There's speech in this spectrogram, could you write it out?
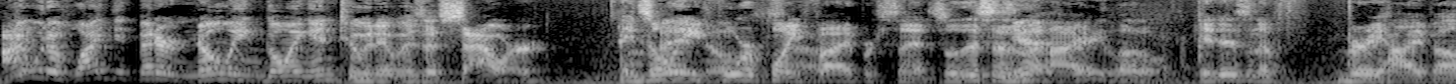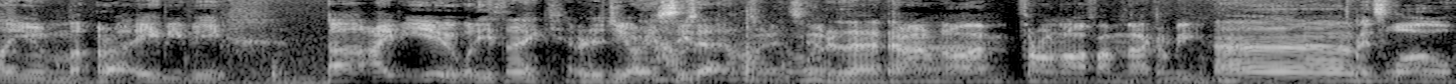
I would have liked it better knowing going into it it was a sour. It's only didn't know it four was point five percent, so this isn't Yeah, a high. very low. It isn't a very high volume uh, ABV. Uh, IBU, what do you think? Or did you already see that? I, was, I wondered that. I don't know. I'm thrown off. I'm not going to be. Uh, It's low,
